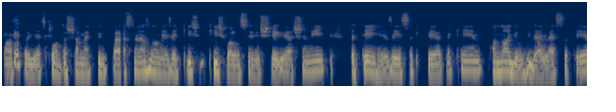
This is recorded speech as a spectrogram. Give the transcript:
azt, hogy ezt pontosan meg tudjuk válaszolni. Azt gondolom, hogy ez egy kis, kis valószínűségű esemény, de tény, hogy az északi féltekén, ha nagyon hideg lesz a tél,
